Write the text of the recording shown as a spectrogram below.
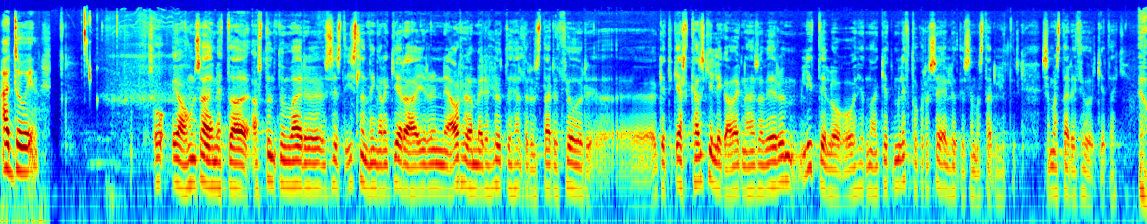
are doing. Og, já, hún sagði mitt að, að stundum væri sérst, Íslandingar að gera í rauninni áhuga meiri hluti heldur en stærri þjóður uh, getur gert kannski líka vegna þess að við erum lítil og, og hérna, getum lift okkur að segja hluti sem að stærri, hluti, sem að stærri þjóður geta ekki. Já,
